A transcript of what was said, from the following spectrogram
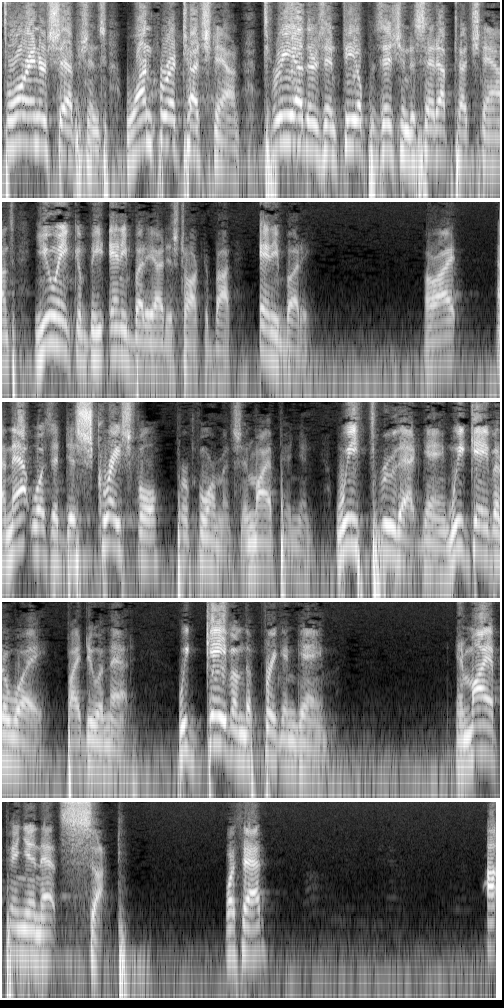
four interceptions, one for a touchdown, three others in field position to set up touchdowns, you ain't going to beat anybody I just talked about. Anybody. All right? And that was a disgraceful performance, in my opinion. We threw that game. We gave it away by doing that. We gave them the friggin' game. In my opinion, that sucked. What's that? Uh,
